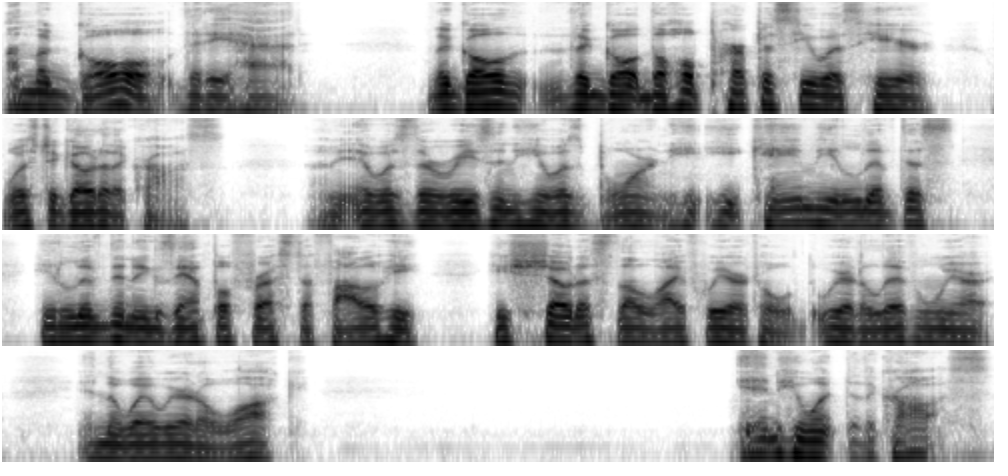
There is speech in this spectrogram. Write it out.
on the goal that he had. The goal, the goal, the whole purpose he was here was to go to the cross. I mean, it was the reason he was born. He, he came, he lived us, he lived an example for us to follow. He, he showed us the life we are to we are to live and we are in the way we are to walk. And he went to the cross.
